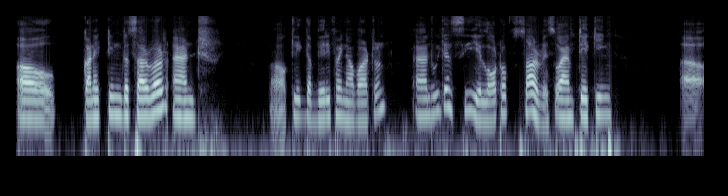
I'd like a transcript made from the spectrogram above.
Oh connecting the server and uh, click the verify now button. And we can see a lot of service. So I am taking uh,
